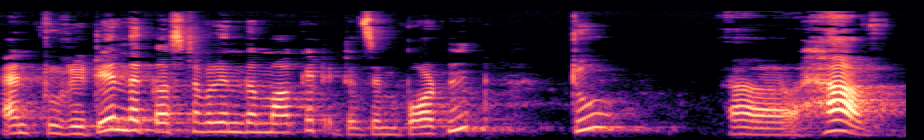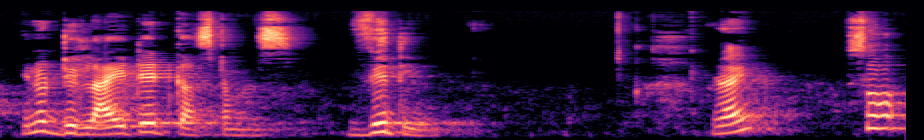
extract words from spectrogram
And to retain the customer in the market, it is important to uh, have, you know, delighted customers with you, right? So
